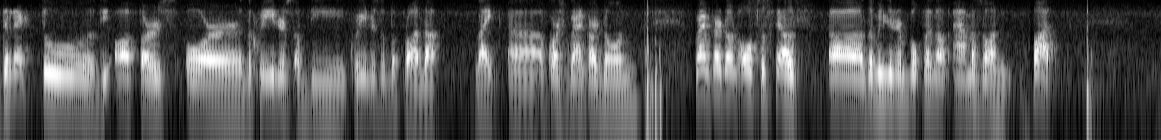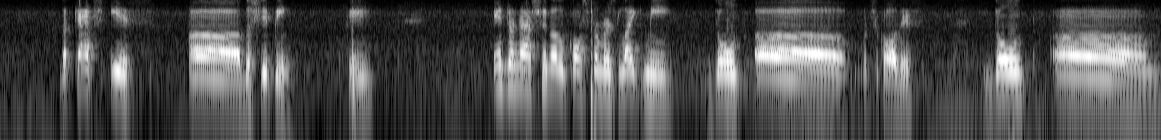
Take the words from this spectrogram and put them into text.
direct to the authors or the creators of the creators of the product, like uh, of course Grant Cardone. Grant Cardone also sells uh, the Millionaire Booklet on Amazon, but the catch is uh, the shipping okay? International customers like me don't uh, what you call this? Don't um,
